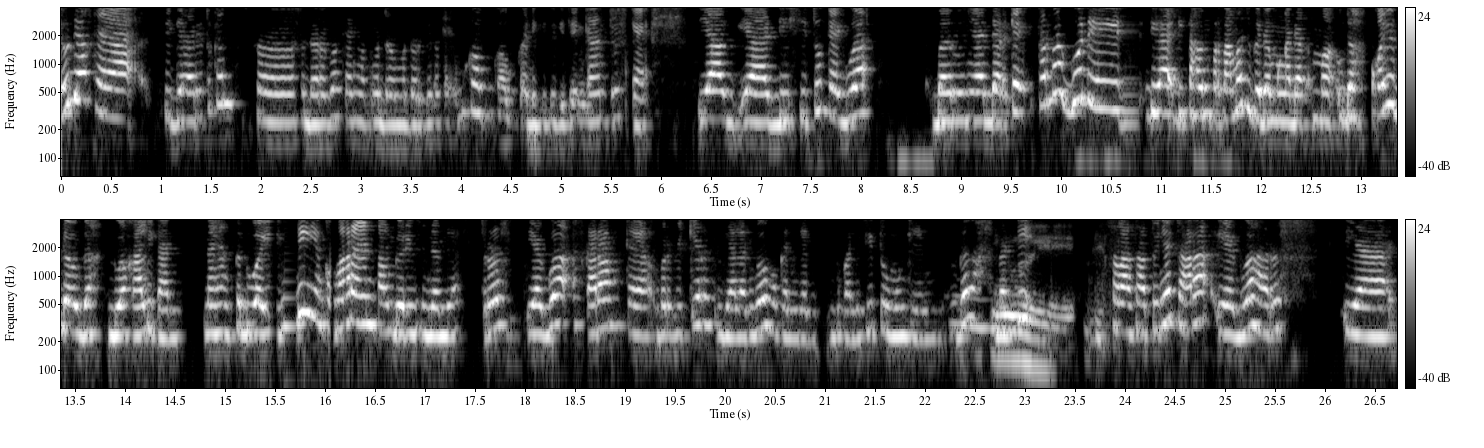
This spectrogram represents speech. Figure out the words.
ya udah kayak tiga hari itu kan saudara gue kayak ngedor-ngedor gitu kayak buka buka buka digitu gituin kan. Terus kayak ya ya di situ kayak gue baru nyadar kayak karena gue di, di di tahun pertama juga udah mengadakan udah pokoknya udah udah dua kali kan nah yang kedua ini yang kemarin tahun 2019 terus ya gue sekarang kayak berpikir jalan gue bukan bukan di situ mungkin udahlah berarti Wih. salah satunya cara ya gue harus ya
